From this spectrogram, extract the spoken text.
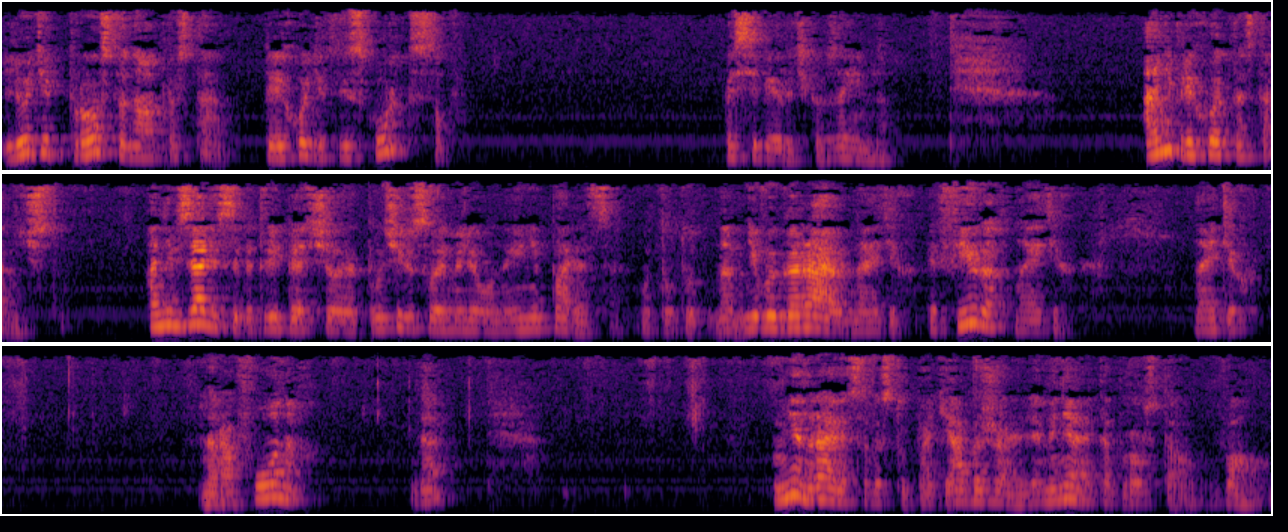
люди просто-напросто переходят из курсов, спасибо, Ирочка, взаимно, они приходят в наставничество. Они взяли себе 3-5 человек, получили свои миллионы и не парятся. Вот тут, тут не выгорают на этих эфирах, на этих, на этих марафонах. Да? Мне нравится выступать, я обожаю. Для меня это просто вау.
